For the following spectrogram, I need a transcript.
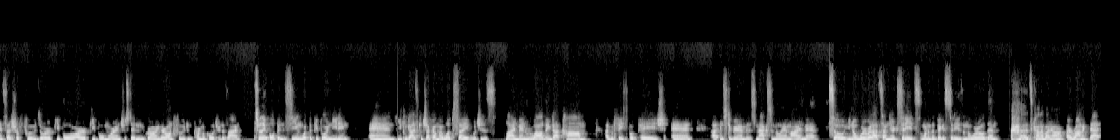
ancestral foods or people are people more interested in growing their own food and permaculture design. It's really open seeing what the people are needing and you can guys can check out my website, which is lionmanrewilding.com. I have a Facebook page and uh, Instagram is Maximilian Lionman. So, you know, we're right outside New York City. It's one of the biggest cities in the world. And it's kind of ironic that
